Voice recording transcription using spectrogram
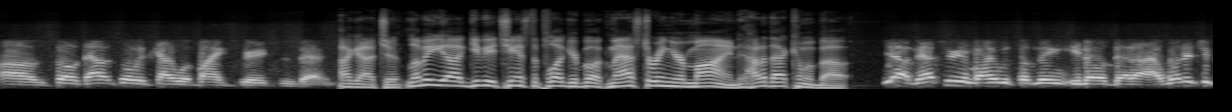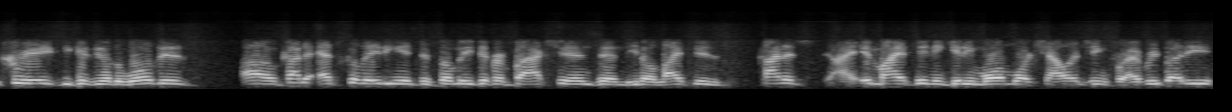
Um, so that was always kind of what my experience has been. I got you. Let me uh, give you a chance to plug your book, Mastering Your Mind. How did that come about? Yeah, Mastering Your Mind was something you know that I wanted to create because you know the world is uh, kind of escalating into so many different factions, and you know life is kind of, in my opinion, getting more and more challenging for everybody.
